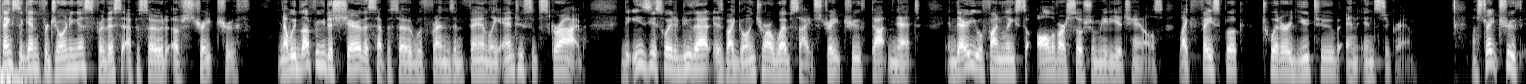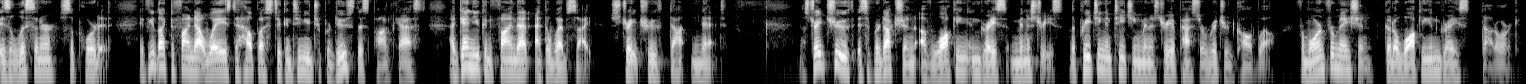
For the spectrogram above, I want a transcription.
Thanks again for joining us for this episode of Straight Truth. Now, we'd love for you to share this episode with friends and family and to subscribe. The easiest way to do that is by going to our website, straighttruth.net, and there you will find links to all of our social media channels like Facebook, Twitter, YouTube, and Instagram. Now, Straight Truth is listener supported. If you'd like to find out ways to help us to continue to produce this podcast, again, you can find that at the website, straighttruth.net. Now, Straight Truth is a production of Walking in Grace Ministries, the preaching and teaching ministry of Pastor Richard Caldwell. For more information, go to walkingingrace.org.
